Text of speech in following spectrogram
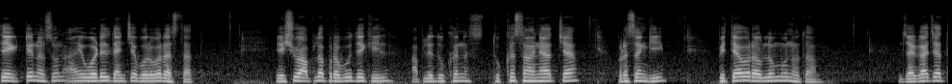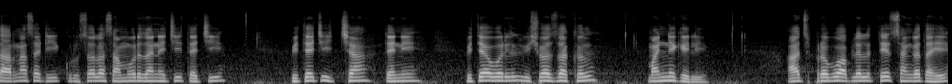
ते एकटे नसून आई वडील त्यांच्याबरोबर असतात. येशू आपला प्रभू देखील आपले दुःख दुःख सहण्याच्या प्रसंगी पित्यावर अवलंबून होता. जगाच्या तारणासाठी क्रुसाला सामोरं जाण्याची त्याची पित्याची इच्छा त्याने पित्यावरील विश्वासदाखल मान्य केली. आज प्रभू आपल्याला तेच सांगत आहे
